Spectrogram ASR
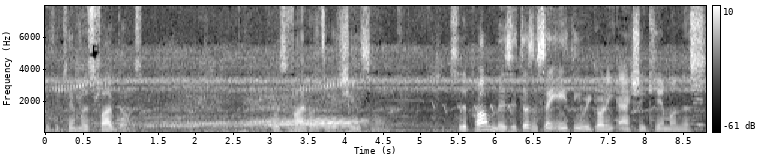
so the camera is five dollars. If it was five, I'd take a chance on it. See, the problem is it doesn't say anything regarding action cam on this.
